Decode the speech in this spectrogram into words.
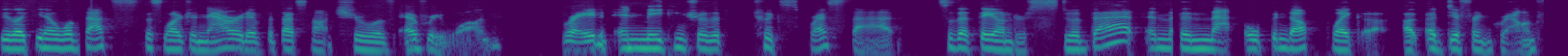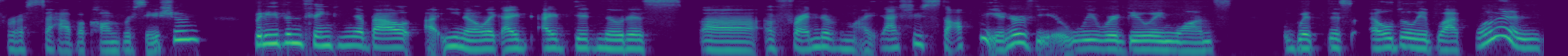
be like, you know, well, that's this larger narrative, but that's not true of everyone, right? And making sure that to express that so that they understood that, and then that opened up like a, a different ground for us to have a conversation but even thinking about uh, you know like i i did notice uh, a friend of mine actually stopped the interview we were doing once with this elderly black woman.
